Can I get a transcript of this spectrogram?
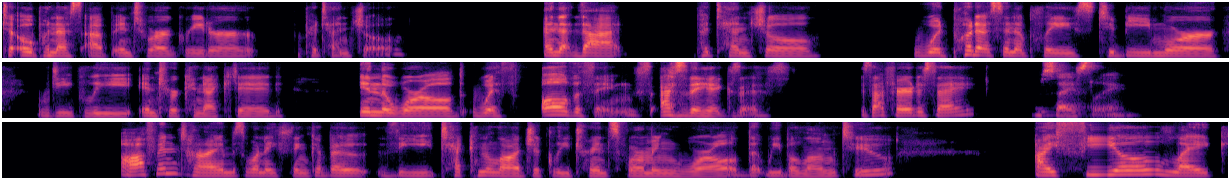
to open us up into our greater potential. And that that potential would put us in a place to be more deeply interconnected in the world with all the things as they exist. Is that fair to say? Precisely. Oftentimes, when I think about the technologically transforming world that we belong to, I feel like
